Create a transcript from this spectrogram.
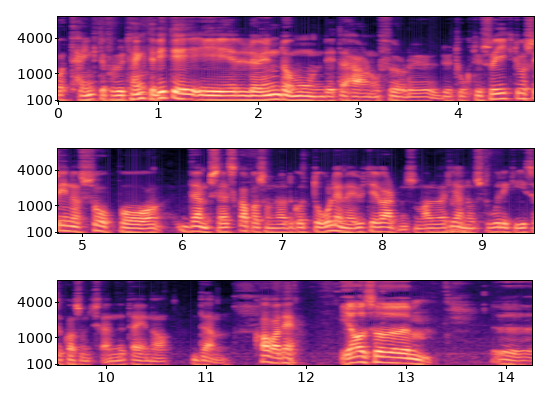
og, tenkte For du tenkte litt i, i løgndom om dette her nå før du, du, tok det. Så gikk du også inn og så på de selskapene som det hadde gått dårlig med ute i verden, som hadde vært gjennom store kriser, hva som kjennetegna dem. Hva var det? Ja, altså uh,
